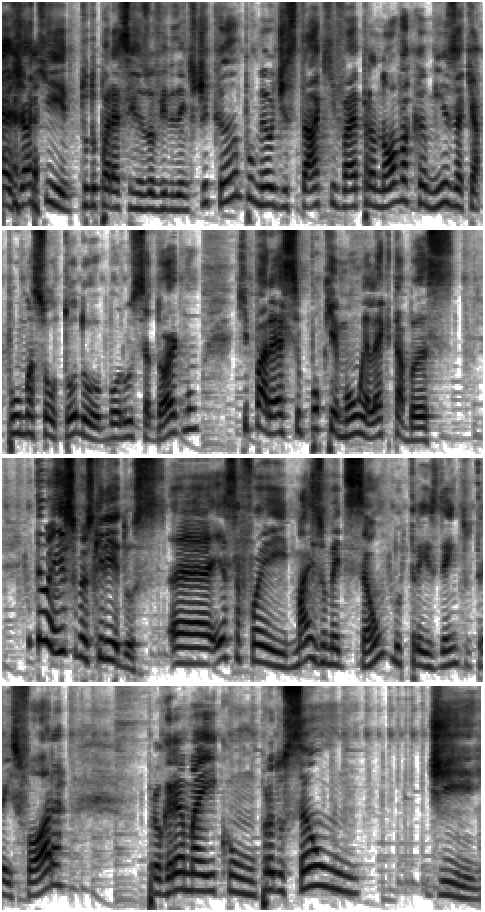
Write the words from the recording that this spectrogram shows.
É, já que tudo parece resolvido dentro de campo, meu destaque vai para nova camisa que a Puma soltou do Borussia Dortmund, que parece o Pokémon Electabuzz. Então é isso, meus queridos. É, essa foi mais uma edição do 3 Dentro, 3 Fora. Programa aí com produção de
